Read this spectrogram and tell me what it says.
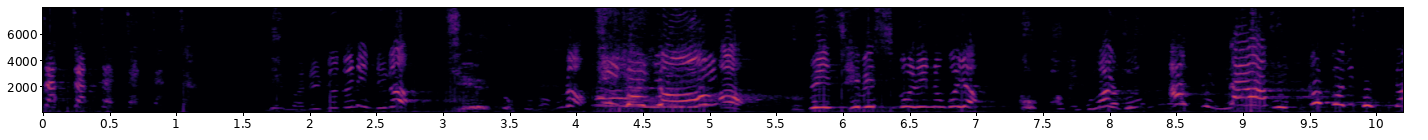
짝짝짝짝짝짝. 내 말을 듣더니 네가 제일 똑똑하구나. 제가요? 아, 두 배, 세 배씩 올리는 거야. 곱하기구만. 아슬라 곱하기 소스가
